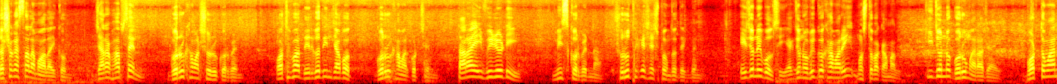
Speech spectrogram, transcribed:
দর্শক, আসসালামু আলাইকুম। যারা ভাবছেন গরুর খামার শুরু করবেন অথবা দীর্ঘদিন যাবৎ গরুর খামার করছেন, তারা এই ভিডিওটি মিস করবেন না। শুরু থেকে শেষ পর্যন্ত দেখবেন। এই জন্যই বলছি, একজন অভিজ্ঞ খামারি মোস্তফা কামাল, কী জন্য গরু মারা যায়? বর্তমান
